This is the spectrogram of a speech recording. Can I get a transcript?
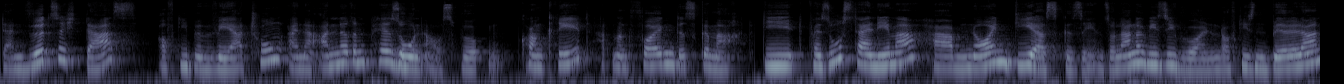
dann wird sich das auf die Bewertung einer anderen Person auswirken. Konkret hat man Folgendes gemacht. Die Versuchsteilnehmer haben neun Dias gesehen, so lange wie sie wollen. Und auf diesen Bildern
